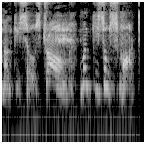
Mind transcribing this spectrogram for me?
Monkey so strong, monkey so smart.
